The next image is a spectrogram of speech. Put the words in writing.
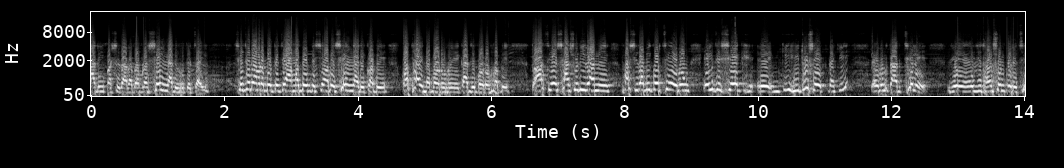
নারীর পাশে দাঁড়াবে। আমরা সেই নারী হতে চাই। সেজন্য আমরা বলতে চাই, আমাদের দেশে হবে সেই নারী কবে? কথাই না বড় হয়ে, কাজে বড় হবে। তো আসিয়ার শাশুড়ির আমি ফাঁসি দাবি করছি এবং এই যে শেখ কি, হিটু শেখ নাকি? এবং তার ছেলে যে এই যে ধর্ষণ করেছে।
